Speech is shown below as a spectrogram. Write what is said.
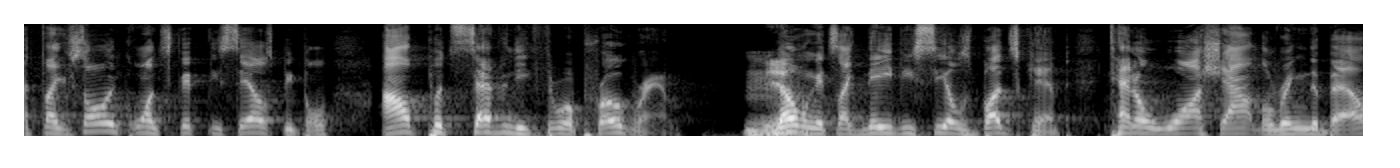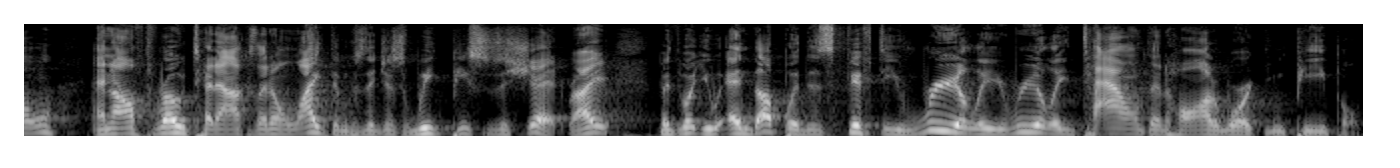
if like if someone wants fifty salespeople, I'll put seventy through a program, Mm. Yeah. knowing it's like Navy SEALs BUD/S Camp. Ten will wash out, and they'll ring the bell, and I'll throw ten out because I don't like them because they're just weak pieces of shit, right? But what you end up with is fifty really, really talented, hardworking people.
